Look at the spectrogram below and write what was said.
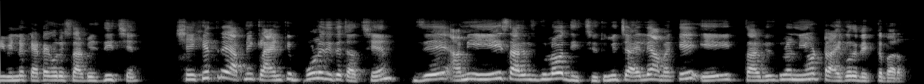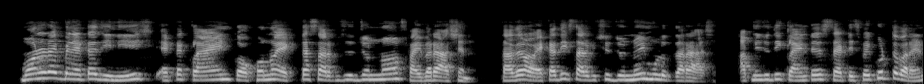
বিভিন্ন ক্যাটাগরির সার্ভিস দিচ্ছেন। সেই ক্ষেত্রে আপনি ক্লায়েন্টকে বলে দিতে চাচ্ছেন যে, আমি এই এই সার্ভিসগুলো দিচ্ছি। তুমি চাইলে আমাকে এই সার্ভিসগুলো নিয়েও ট্রাই করে দেখতে পারো। মনে রাখবেন একটা জিনিস, একটা ক্লায়েন্ট কখনো একটা সার্ভিসের জন্য ফাইবারে আসে না। তাদের একাধিক সার্ভিসের জন্যই মূলত তারা আসে। আপনি যদি ক্লায়েন্টের স্যাটিসফাই করতে পারেন,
